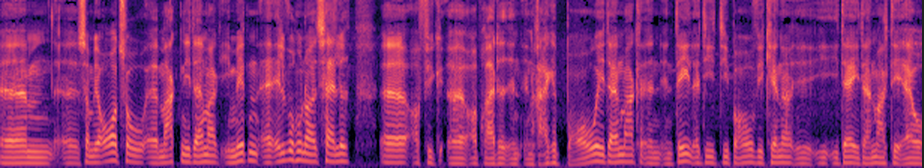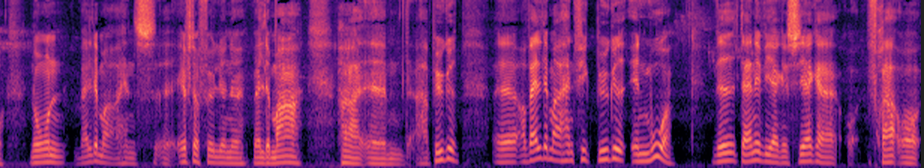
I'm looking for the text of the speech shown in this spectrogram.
Øhm, øh, som jeg overtog øh, magten i Danmark i midten af 1100-tallet øh, og fik øh, oprettet en, en række borge i Danmark. En, en del af de, de borge, vi kender øh, i, i dag i Danmark, det er jo nogen Valdemar og hans øh, efterfølgende Valdemar har, øh, har bygget. Øh, og Valdemar han fik bygget en mur ved Dannevirke cirka fra år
